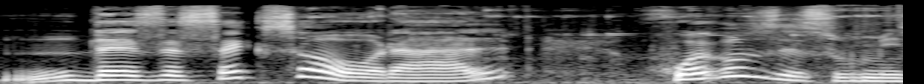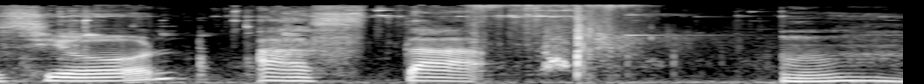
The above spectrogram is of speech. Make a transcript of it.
Desde sexo oral, juegos de sumisión hasta... Mm,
